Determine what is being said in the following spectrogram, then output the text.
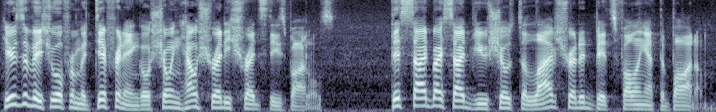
Here's a visual from a different angle showing how Shredii shreds these bottles. This side-by-side -side view shows the live shredded bits falling at the bottom.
